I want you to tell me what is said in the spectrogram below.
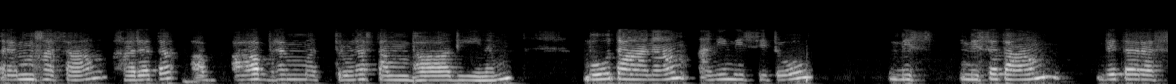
रंहसा हरत आब्रह्मतृणस्तम्भादीनं भूतानाम् अनिमिषितो, मिस् मिसतां वितरस्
